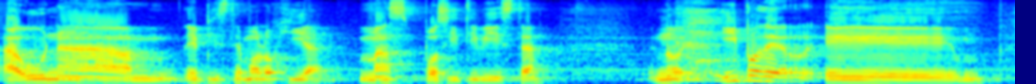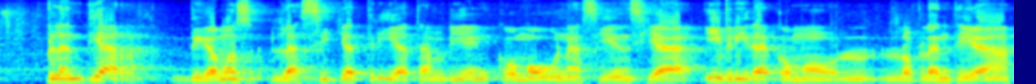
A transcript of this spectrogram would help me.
a una mm, epistemología más positivista y poder eh, plantear, digamos, la psiquiatría también como una ciencia híbrida, como lo plantea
